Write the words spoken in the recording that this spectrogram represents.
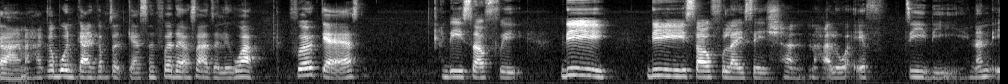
กลางนะคะ กระบวนการกำจัดแก๊สซัลเฟอร์ไดออกไซด์จจะเรียกว่าเฟอร์แก๊สดีซัลฟิดี desulfurization นะคะหรือว่า FGD นั่นเอ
